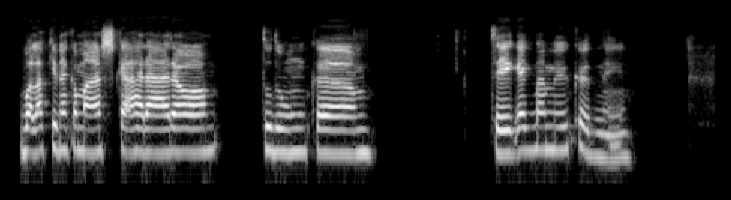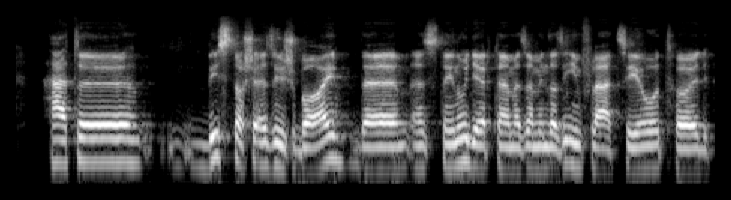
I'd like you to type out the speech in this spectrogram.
valakinek a más kárára tudunk cégekben működni? Hát biztos ez is baj, de ezt én úgy értelmezem, mint az inflációt, hogy,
